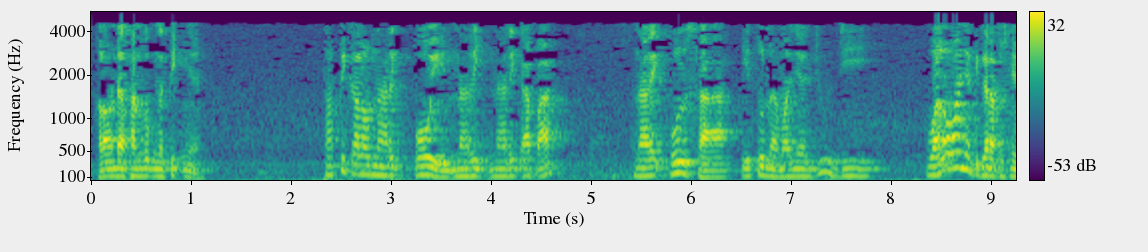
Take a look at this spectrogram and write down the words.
Kalau Anda sanggup ngetiknya. Tapi kalau narik poin, narik narik apa? Narik pulsa itu namanya judi. Walau hanya 350.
